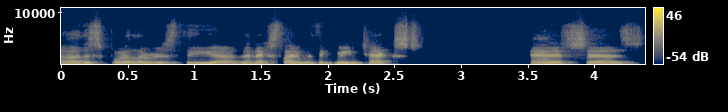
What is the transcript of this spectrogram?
Uh, The spoiler is the, uh, the next slide with the green text. And it says,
